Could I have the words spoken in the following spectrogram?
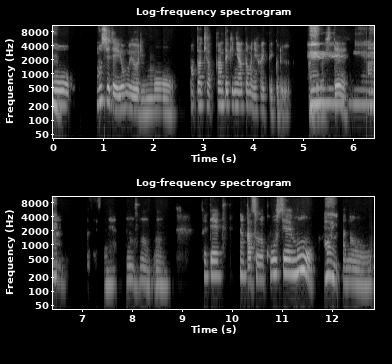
こう、うん、文字で読むよりも、また客観的に頭に入ってくる感じがして、はい、そうですね。うんうんうん。それで、なんかその構成も、はい、あの、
